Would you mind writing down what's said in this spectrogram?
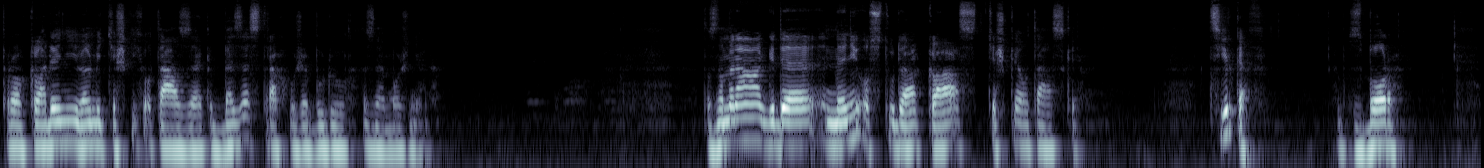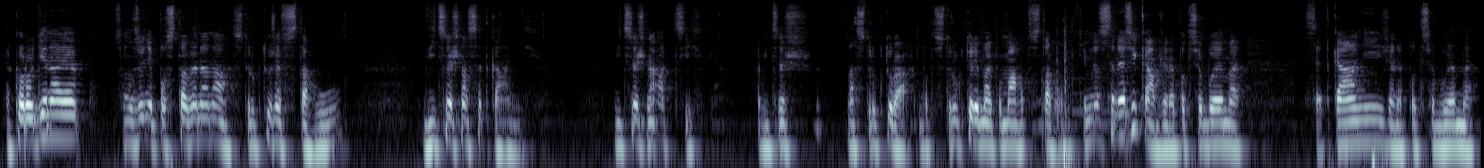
pro kladení velmi těžkých otázek beze strachu, že budu znemožněn. To znamená, kde není ostuda klást těžké otázky. Církev, zbor, jako rodina je samozřejmě postavena na struktuře vztahů víc než na setkáních, víc než na akcích a víc než na strukturách. Ty struktury mají pomáhat vztahům. Tím se neříkám, že nepotřebujeme setkání, že nepotřebujeme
